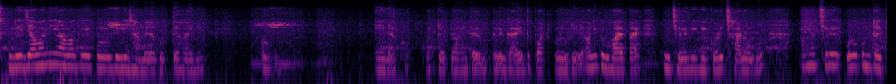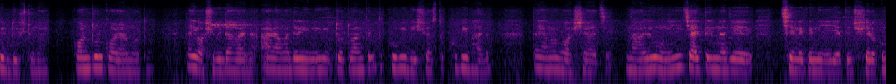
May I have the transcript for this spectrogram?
স্কুলে যাওয়া নিয়ে আমাকে কোনো দিনই ঝামেলা করতে হয়নি। এই দেখো টোটো আঙ্কেল মানে গাড়িতে পট করে উঠে যায়। অনেকে ভয় পায়, তুমি ছেলেকে কী করে ছাড়ো গো? আমার ছেলে ওরকম টাইপের দুষ্টু নয় কন্ট্রোল করার মতো। তাই অসুবিধা হয় না। আর আমাদের ইনি, টোটো আঙ্কেল তো খুবই বিশ্বস্ত, খুবই ভালো। তাই আমার ভরসা আছে। নাহলে উনিই চাইতেন না যে ছেলেকে নিয়ে যেতে। সেরকম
